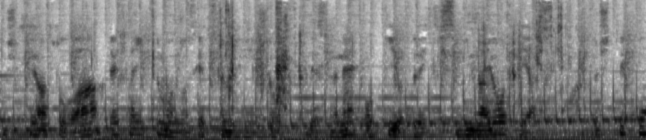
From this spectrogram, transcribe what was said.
そして、あとは、大体いつもの説明書ですよね。大きい音で聞きすぎなよってやつ。そして今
